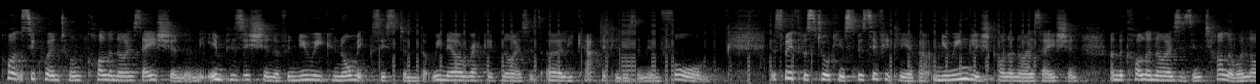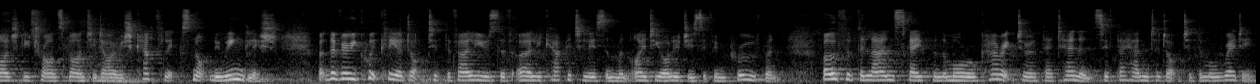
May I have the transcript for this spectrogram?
consequent on colonisation and the imposition of a new economic system that we now recognise as early capitalism in form. Smyth was talking specifically about New English colonisation, and the colonisers in Tulla were largely transplanted Irish Catholics, not New English, but they very quickly adopted the values of early capitalism and ideologies of improvement, both of the landscape and the moral character of their tenants if they hadn't adopted them already.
